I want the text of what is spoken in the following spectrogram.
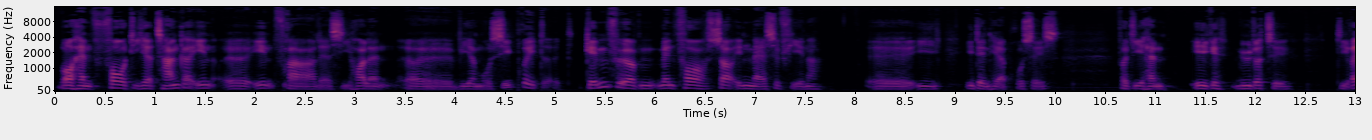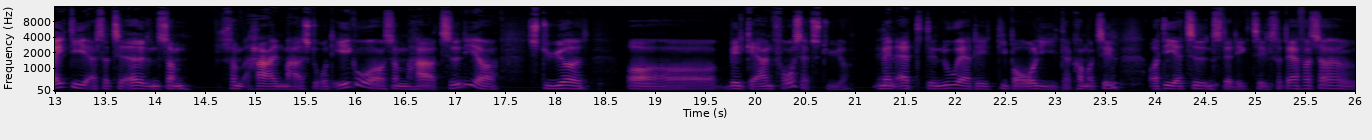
hvor han får de her tanker ind, øh, ind fra, lad os sige, Holland øh, via Mosibrit, gennemfører dem, men får så en masse fjender øh, i, i den her proces. Fordi han ikke lytter til de rigtige, altså til adelen, som, som har en meget stort ego, og som har tidligere styret og vil gerne fortsat styre. Ja. Men at det nu er det de borgerlige, der kommer til, og det er tiden slet ikke til. Så derfor så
